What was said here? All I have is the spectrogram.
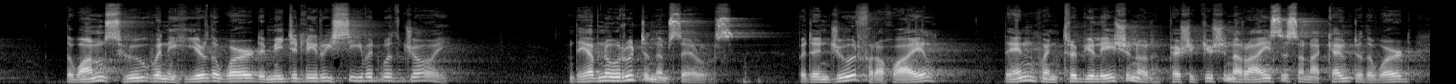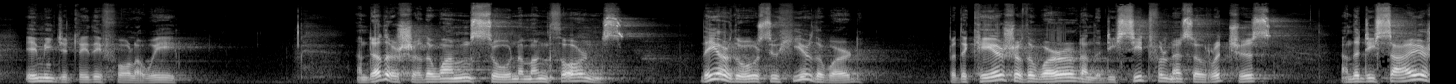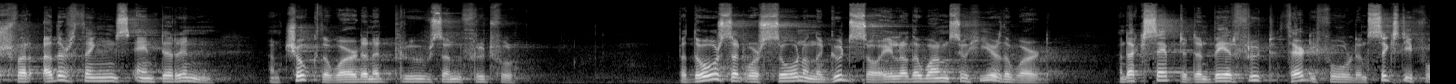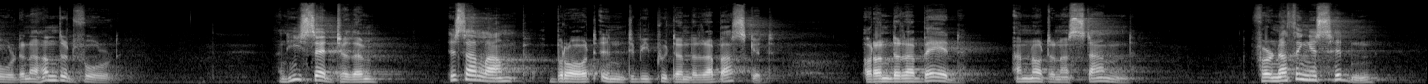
the ones who, when they hear the word, immediately receive it with joy. And they have no root in themselves, but endure for a while. Then, when tribulation or persecution arises on account of the word, immediately they fall away. And others are the ones sown among thorns. They are those who hear the word, but the cares of the world and the deceitfulness of riches and the desires for other things enter in and choke the word, and it proves unfruitful. But those that were sown on the good soil are the ones who hear the word and accept it and bear fruit thirtyfold and sixtyfold and a hundredfold. And he said to them, Is a lamp brought in to be put under a basket or under a bed and not on a stand? For nothing is hidden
